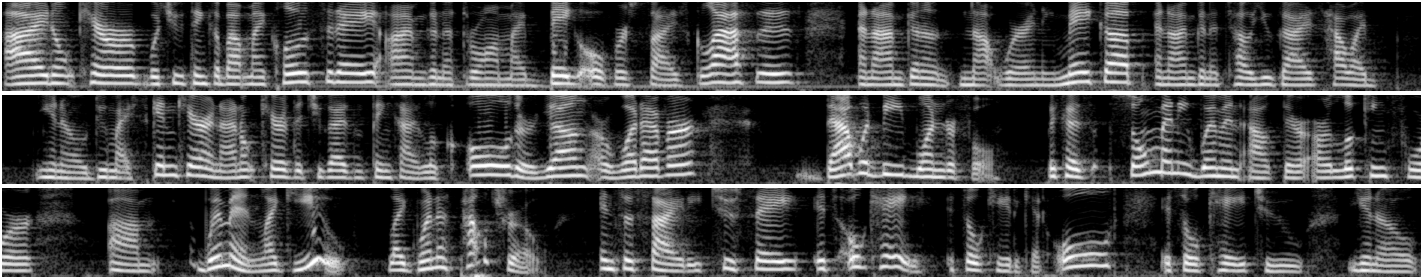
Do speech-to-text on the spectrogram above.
I don't care what you think about my clothes today. I'm going to throw on my big oversized glasses and I'm going to not wear any makeup and I'm going to tell you guys how I, you know, do my skincare. And I don't care that you guys think I look old or young or whatever. That would be wonderful because so many women out there are looking for um, women like you, like Gwyneth Paltrow in society to say it's okay. It's okay to get old. It's okay to, you know,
